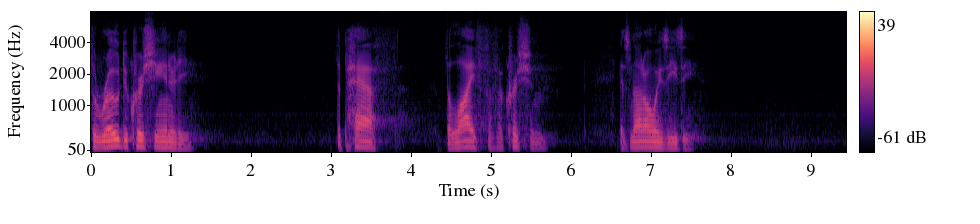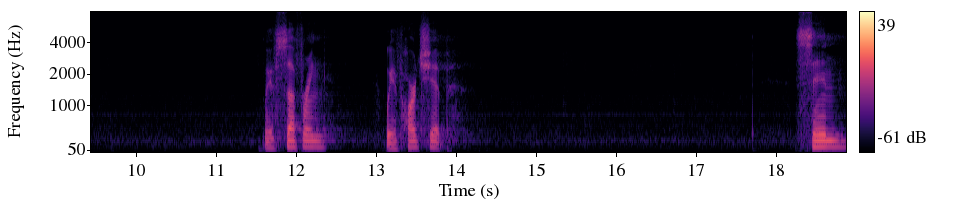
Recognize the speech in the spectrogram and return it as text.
the road to Christianity, the path, the life of a Christian is not always easy. We have suffering, we have hardship, sin.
